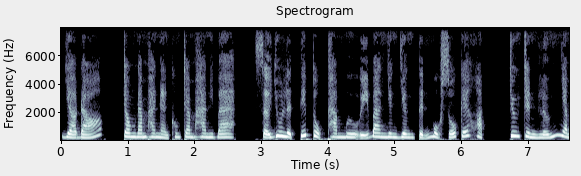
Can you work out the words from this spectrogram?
Do đó, trong năm 2023, Sở Du lịch tiếp tục tham mưu Ủy ban Nhân dân tỉnh một số kế hoạch, chương trình lớn nhằm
